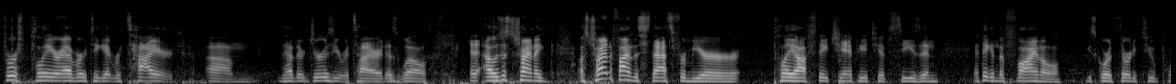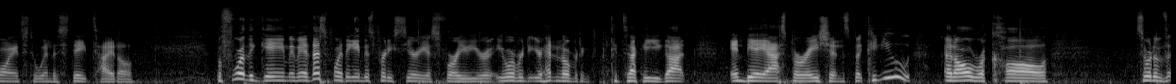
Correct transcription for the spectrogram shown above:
First player ever to get retired, um, have their jersey retired as well. And I was just trying to I was trying to find the stats from your playoff state championship season. I think in the final you scored 32 points to win the state title. Before the game, I mean, at this point the game is pretty serious for you. You're you're over you're heading over to Kentucky. You got NBA aspirations, but could you at all recall? Sort of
